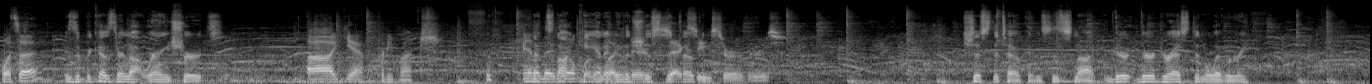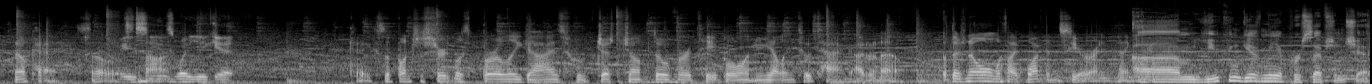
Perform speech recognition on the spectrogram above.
What's that? Is it because they're not wearing shirts? Uh, yeah, pretty much. And That's they not don't canon, Like that's just the sexy token. servers. It's just the tokens. It's not. They're they're dressed in livery. Okay, so What it's see not. is what you get. Okay, because a bunch of shirtless, burly guys who just jumped over a table and are yelling to attack. I don't know. But there's no one with like weapons here or anything. right? Um, you can give me a perception check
